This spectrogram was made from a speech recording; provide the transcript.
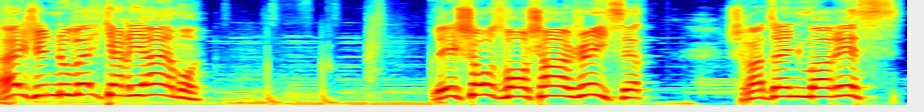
Hey, j'ai une nouvelle carrière, moi. Les choses vont changer ici. Je suis rendu un humoriste.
